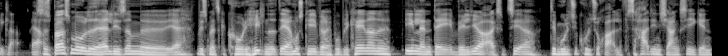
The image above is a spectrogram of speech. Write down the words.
helt klart. Ja. Så spørgsmålet er ligesom, øh, ja, hvis man skal kode det helt ned, det er måske, vil republikanerne en eller anden dag vælge at acceptere det multikulturelle, for så har de en chance igen.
